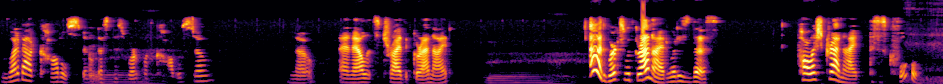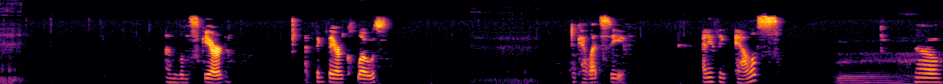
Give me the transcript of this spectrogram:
What about cobblestone? Does this work with uh. cobblestone? No. And now let's try the granite. Mm. Oh, it works with granite. What is this? Polished granite. This is cool. I'm a little scared. I think they are close. Okay, let's see. Anything else? Mm. No,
